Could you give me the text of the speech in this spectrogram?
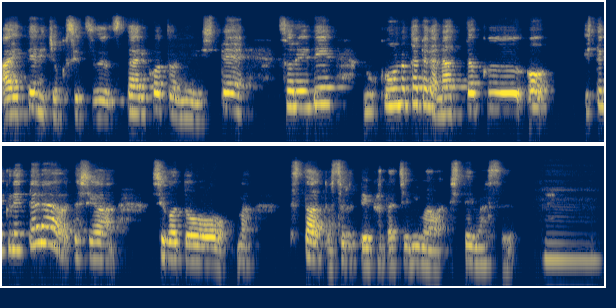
相手に直接伝えることにしてそれで向こうの方が納得をしてくれたら私が仕事を、まあ、スタートするっていう形にはしています。うん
